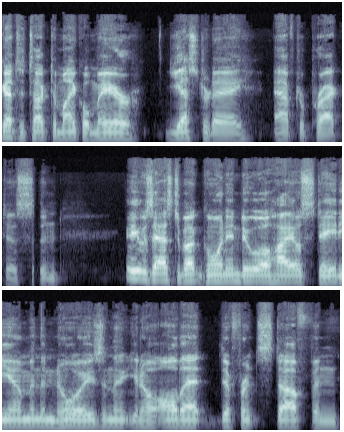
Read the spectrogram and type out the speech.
got to talk to Michael Mayer yesterday after practice, and he was asked about going into Ohio Stadium and the noise and the you know all that different stuff, and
